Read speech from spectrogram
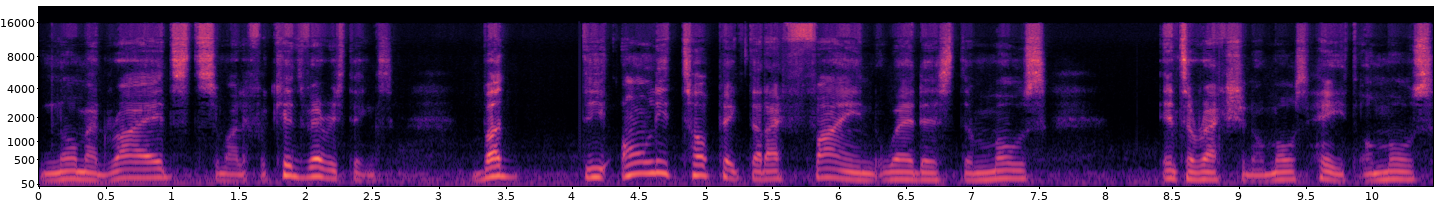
nomad rides, Somali for kids, various things. But the only topic that I find where there's the most interaction or most hate or most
